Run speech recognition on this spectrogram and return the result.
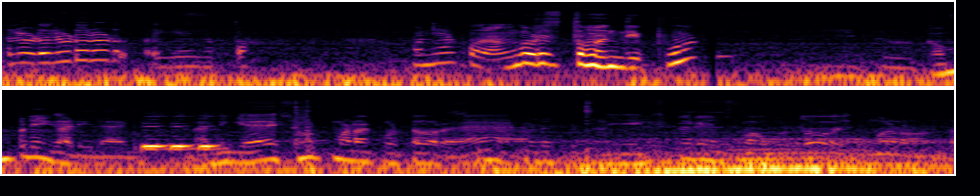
ಅಲ್ಲಿ ಅಲ್ಲೋಡು ಅಲ್ಲೋಡು ಅಯ್ಯಪ್ಪ ಅವ್ನು ಯಾಕೋ ಹಂಗೆ ಹೊಡಿಸ್ತಾ ಒಂದಿಪ್ಪು ಇದು ಕಂಪನಿ ಗಾಡಿ ಗಾಡಿ ನನಗೆ ಶೂಟ್ ಮಾಡಕ್ ಕೊಟ್ಟವ್ರೆ. ನನಗೆ ಎಕ್ಸ್ಪೀರಿಯನ್ಸ್ ಮಾಡ್ಬಿಟ್ಟು ಇದು ಮಾಡೋ ಅಂತ.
